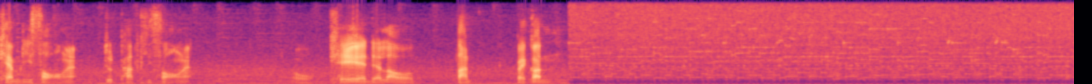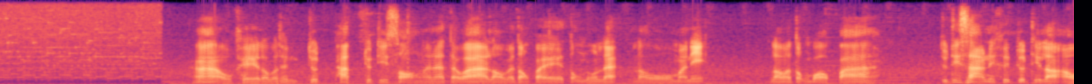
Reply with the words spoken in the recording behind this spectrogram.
แคมป์ที่2อะ จุดพักที่2อะ โอเค เดี๋ยวเราตัดไปก่อนอ่าโอเคเรามาถึงจุดพักจุดที่ 2 แล้วนะ แต่ว่าเราไม่ต้องไปตรงนู้นแล้วเรามานี่เรามาตรงบ่อปลาจุดที่ 3 นี่คือจุดที่เราเอา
